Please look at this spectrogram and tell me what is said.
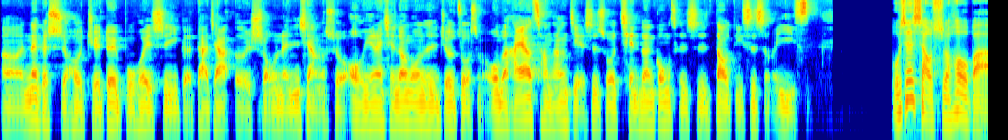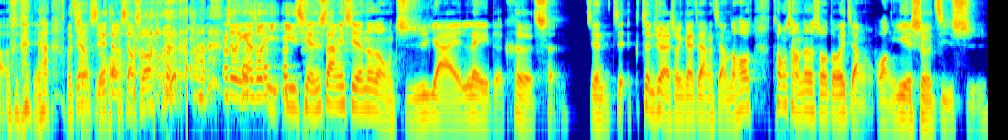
呃，那个时候绝对不会是一个大家耳熟能详，说哦，原来前端工程师就做什么。我们还要常常解释说前端工程师到底是什么意思。我现在小时候吧，你看我这样直接讲小时候，就应该说以以前上一些那种职涯类的课程，简简正确来说应该这样讲。然后通常那个时候都会讲网页设计师。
